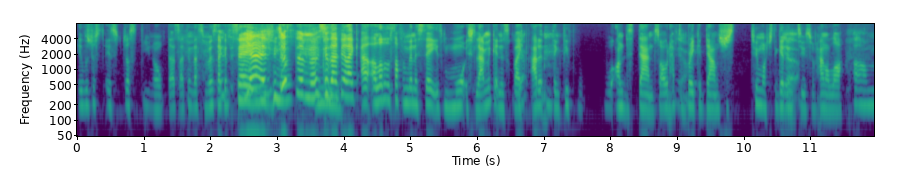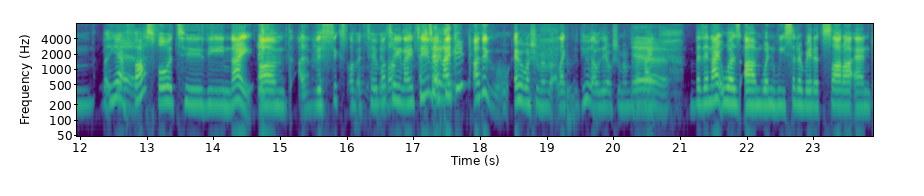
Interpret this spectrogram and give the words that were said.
it was just it's just you know that's I think that's the best I could say Yeah, it's just the most. because I feel like a, a lot of the stuff I'm gonna say is more Islamic and it's like Yeah. I don't think people will understand so I would have to break it down it's just too much to get Yeah. into subhanallah Um, but yeah, Yeah. fast forward to the night, um, uh, the sixth of October, October? 2019. I think, I think everyone should remember, like the people that were there should remember that night. But the night was um when we celebrated Saara and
